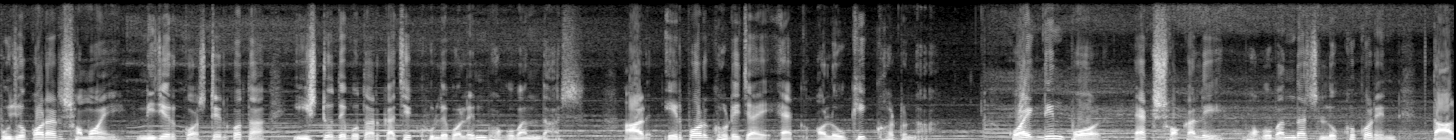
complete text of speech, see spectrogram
পুজো করার সময় নিজের কষ্টের কথা ইষ্ট দেবতার কাছে খুলে বলেন ভগবান দাস। আর এরপর ঘটে যায় এক অলৌকিক ঘটনা। কয়েকদিন পর এক সকালে ভগবান দাস লক্ষ্য করেন তার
